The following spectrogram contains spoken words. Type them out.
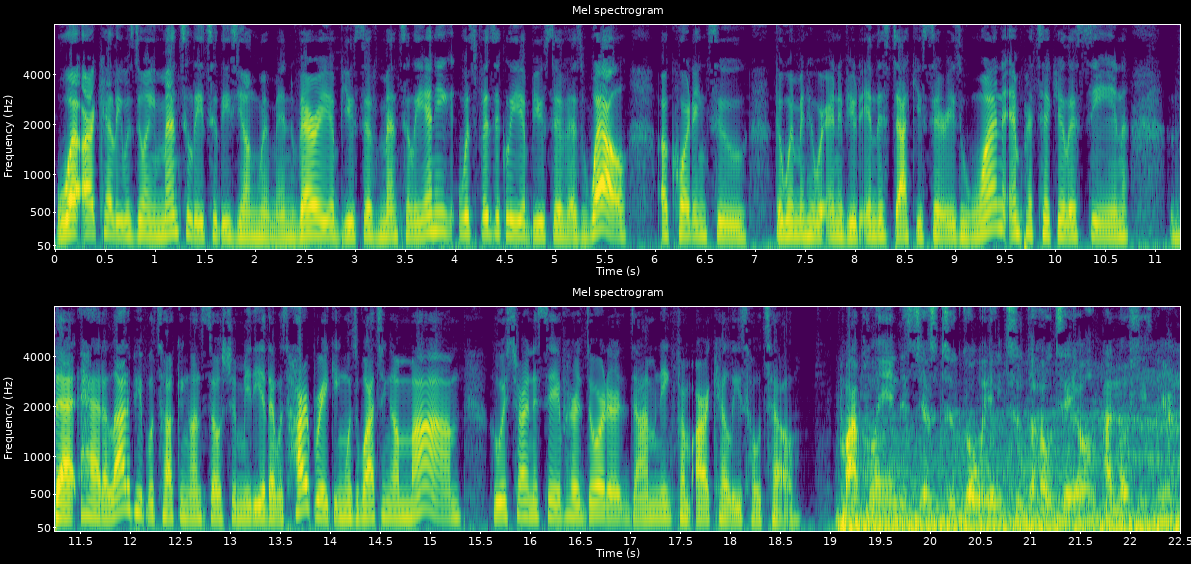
what R. Kelly was doing mentally to these young women. Very abusive mentally, and he was physically abusive as well, according to the women who were interviewed in this docu series. One in particular scene that had a lot of people talking on social media that was heartbreaking was watching a mom who was trying to save her daughter Dominique from R. Kelly's hotel. My plan is just to go into the hotel. I know she's there.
